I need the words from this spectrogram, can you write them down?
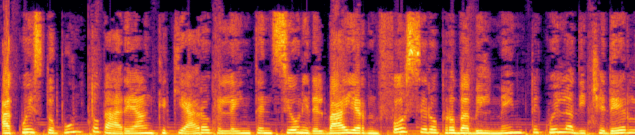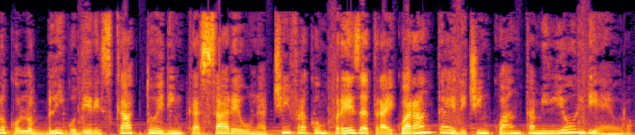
A questo punto pare anche chiaro che le intenzioni del Bayern fossero probabilmente quella di cederlo con l'obbligo di riscatto ed incassare una cifra compresa tra i 40 ed i 50 milioni di euro,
